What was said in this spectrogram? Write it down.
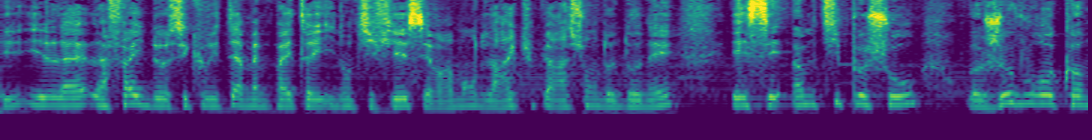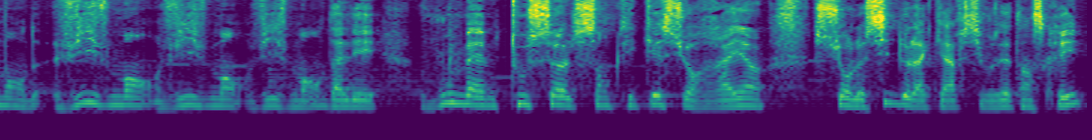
la, faille de sécurité a même pas été identifiée, c'est vraiment de la récupération de données et c'est un petit peu chaud. je vous recommande vivement, vivement, vivement d'aller vous-même tout seul sans cliquer sur rien sur le site de la CAF si vous êtes inscrit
